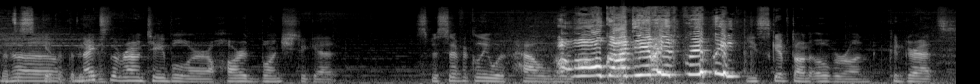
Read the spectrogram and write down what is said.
That's the a skip at the Knights of the Round Table are a hard bunch to get. Specifically with how low Oh god damn it! Really? you skipped on Oberon. Congrats.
